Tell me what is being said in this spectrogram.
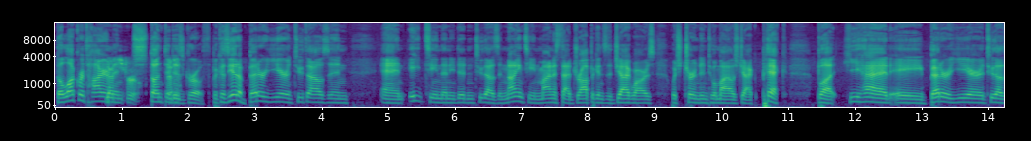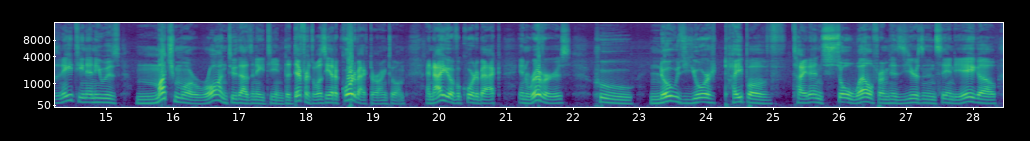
The Luck retirement stunted that his is. growth because he had a better year in 2018 than he did in 2019, minus that drop against the Jaguars, which turned into a Myles Jack pick. But he had a better year in 2018, and he was much more raw in 2018. The difference was he had a quarterback throwing to him, and now you have a quarterback in Rivers who knows your type of tight end so well from his years in San Diego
